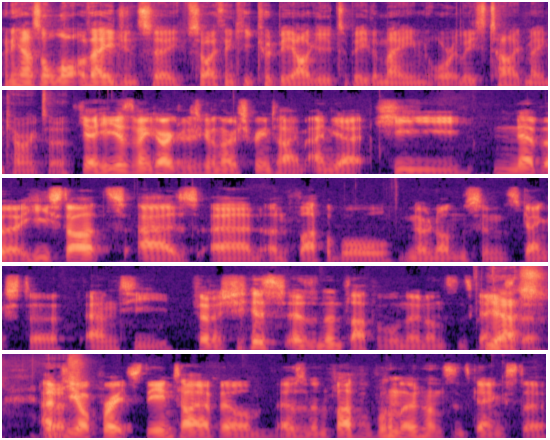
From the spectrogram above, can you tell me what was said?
and he has a lot of agency. So I think he could be argued to be the main, or at least tied main character. Yeah, he is the main character. He's given the most screen time, and yet he never. He starts as an unflappable, no nonsense gangster, and he finishes as an unflappable, no nonsense gangster. Yes. And yes. he operates the entire film as an unflappable, no nonsense gangster.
